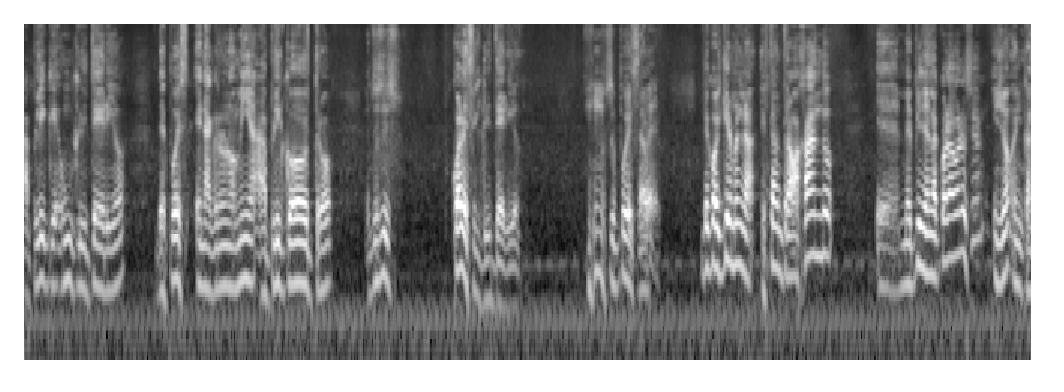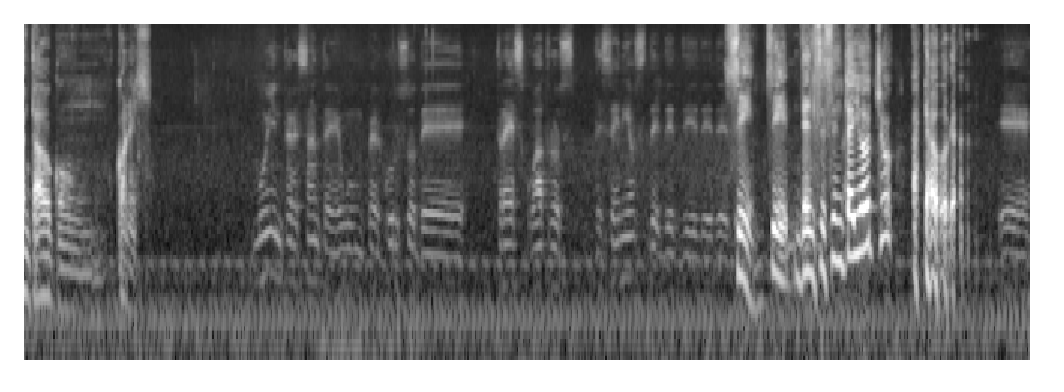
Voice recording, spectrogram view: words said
aplique un criterio, después en agronomía aplico otro. Entonces, ¿cuál es el criterio? no se puede saber. De cualquier manera, están trabajando, eh, me piden la colaboración y yo encantado con, con eso. Muy interesante, un percurso de tres, cuatro decenios de... de, sí, sí, del 68 hasta ahora. Eh,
